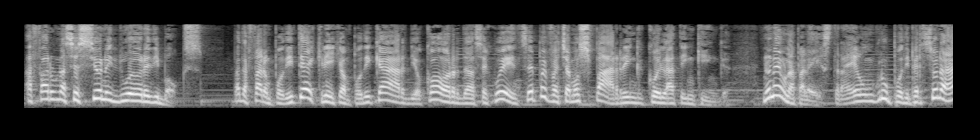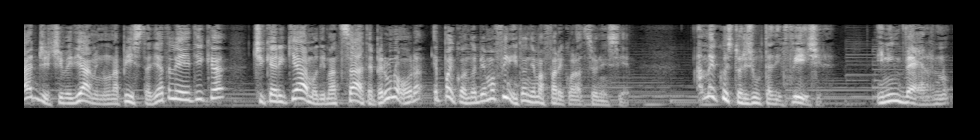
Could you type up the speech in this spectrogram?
a fare una sessione di due ore di box. Vado a fare un po' di tecnica, un po' di cardio, corda, sequenze e poi facciamo sparring con i Latin King. Non è una palestra, è un gruppo di personaggi, ci vediamo in una pista di atletica, ci carichiamo di mazzate per un'ora e poi quando abbiamo finito andiamo a fare colazione insieme. A me questo risulta difficile. In inverno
